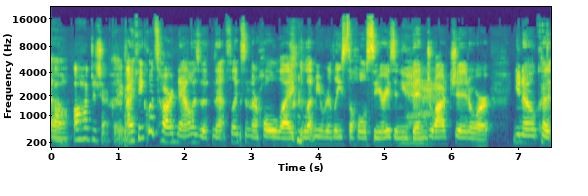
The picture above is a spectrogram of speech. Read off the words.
Oh. I'll, I'll have to check later. I think what's hard now is with Netflix and their whole like let me release the whole series and you Yeah. binge watch it or you know cause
